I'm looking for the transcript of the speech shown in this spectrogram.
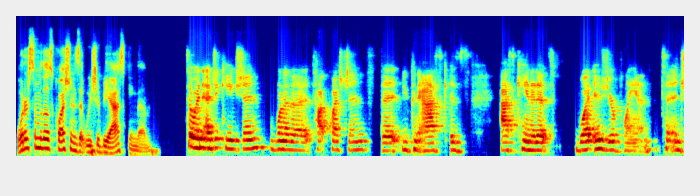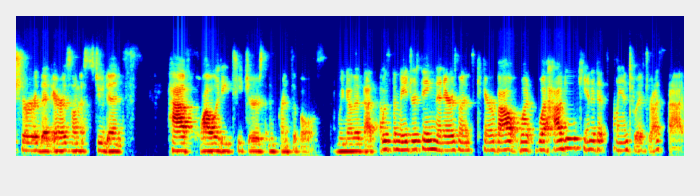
what are some of those questions that we should be asking them? So, in education, one of the top questions that you can ask is ask candidates, what is your plan to ensure that Arizona students have quality teachers and principals. We know that that was the major thing that Arizonans care about. What, what, how do candidates plan to address that?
